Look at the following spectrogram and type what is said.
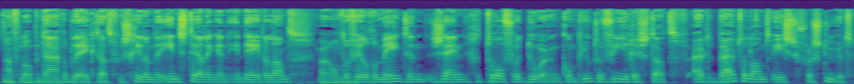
De afgelopen dagen bleek dat verschillende instellingen in Nederland, waaronder veel gemeenten, zijn getroffen door een computervirus dat uit het buitenland is verstuurd.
